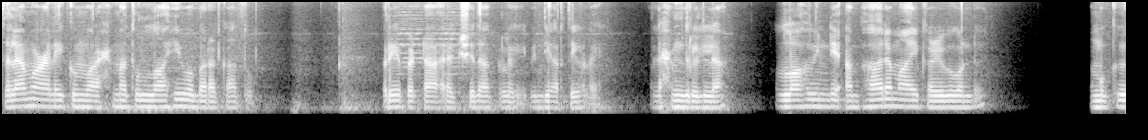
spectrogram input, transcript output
അസ്സലാമു അലൈക്കും വറഹമത്തല്ലാഹി വബർക്കാത്തു പ്രിയപ്പെട്ട രക്ഷിതാക്കളെ വിദ്യാർത്ഥികളെ അലഹമില്ല അള്ളാഹുവിന്റെ അപാരമായ കഴിവുകൊണ്ട് നമുക്ക്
